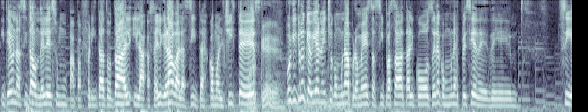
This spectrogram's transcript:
y tiene una cita donde él es un papa frita total y la, o sea, él graba la cita, es como el chiste es... ¿Por qué? Porque creo que habían hecho como una promesa, si pasaba tal cosa, era como una especie de... de sí,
